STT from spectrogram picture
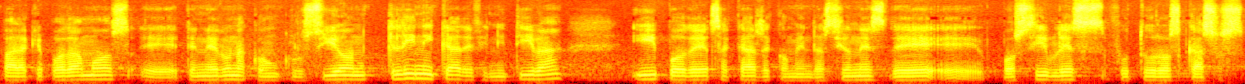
Para que podamos eh, tener una conclusión clínica definitiva y poder sacar recomendaciones de eh, posibles futuros casos.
